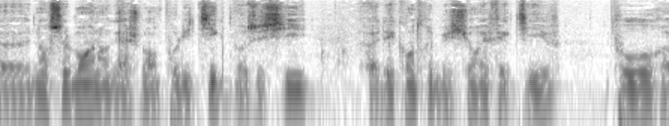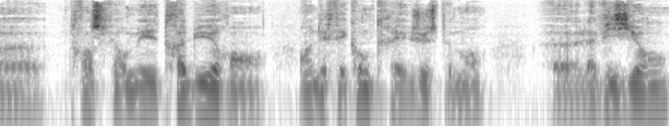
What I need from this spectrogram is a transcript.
non seulement un engagement politique, mais aussi euh, des contributions effectives pour euh, transformer, traduire en, en, des faits concrets, justement, la vision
